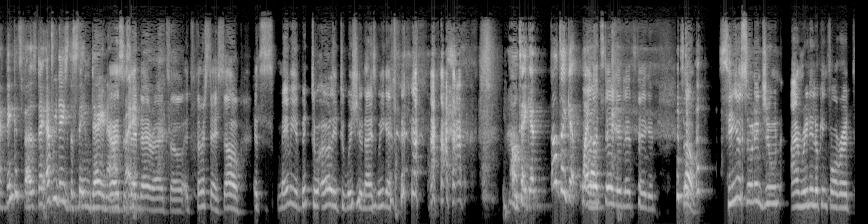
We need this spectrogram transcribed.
I think it's Thursday. Every day is the same day now. Yeah, it's the right? same day, right? So it's Thursday. So it's maybe a bit too early to wish you a nice weekend. I'll take it. I'll take it. Why well, let's take it. Let's take it. So see you soon in June. I'm really looking forward.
